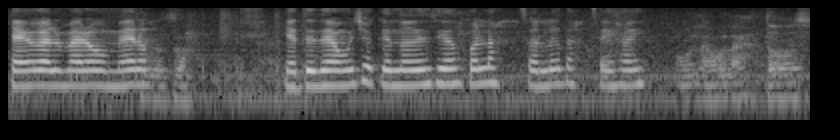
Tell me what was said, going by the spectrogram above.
Llegó el mero mero. Ya te tenía mucho que no decías hola, saluda, say hi. Hola, hola a todos.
